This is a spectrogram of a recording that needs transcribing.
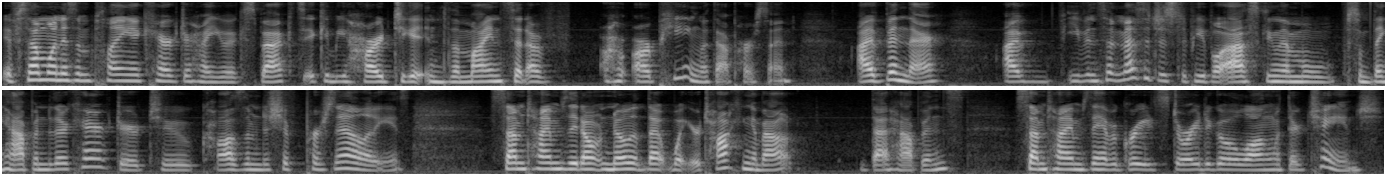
if someone isn't playing a character how you expect, it can be hard to get into the mindset of RPing with that person. I've been there. I've even sent messages to people asking them something happened to their character to cause them to shift personalities. Sometimes they don't know that what you're talking about. That happens. Sometimes they have a great story to go along with their change.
